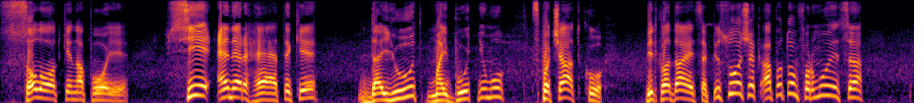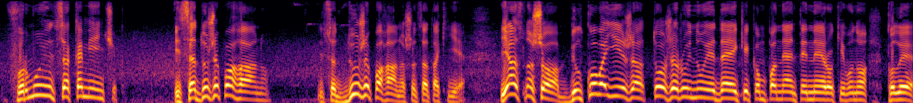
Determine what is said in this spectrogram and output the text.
солодкі напої, всі енергетики дають майбутньому. Спочатку відкладається пісочок, а потім формується, формується камінчик. І це дуже погано. І це дуже погано, що це так є. Ясно, що білкова їжа теж руйнує деякі компоненти нирок, і воно, коли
